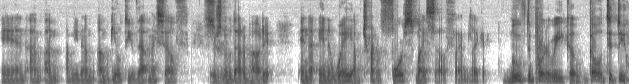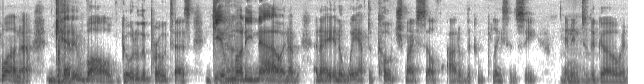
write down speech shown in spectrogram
and I'm, I'm I mean I'm I'm guilty of that myself. There's no doubt about it. And in a way, I'm trying to force myself. I'm like, move to Puerto Rico, go to Tijuana, get involved, go to the protest, give money now, and I'm and I in a way have to coach myself out of the complacency and into the mm-hmm. go. And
